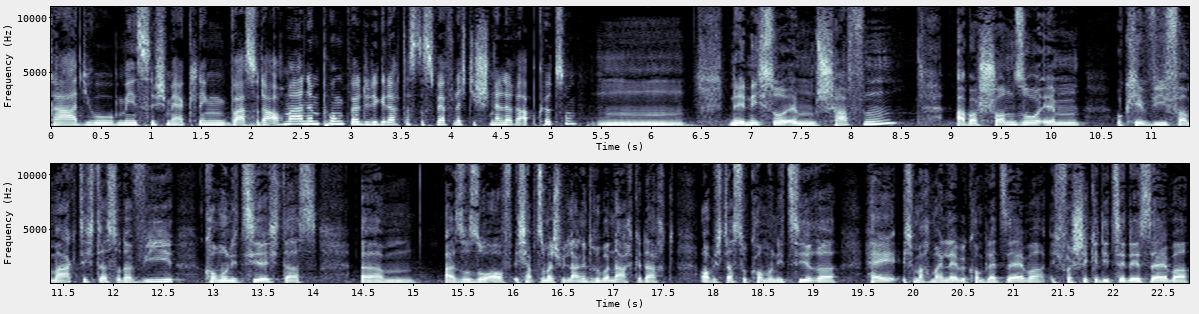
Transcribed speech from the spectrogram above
radiomäßig mehr klingen? Warst du da auch mal an dem Punkt, weil du dir gedacht hast, das wäre vielleicht die schnellere Abkürzung? Mm, nee, nicht so im Schaffen, aber schon so im, okay, wie vermarkte ich das oder wie kommuniziere ich das? Ähm, also so auf, ich habe zum Beispiel lange drüber nachgedacht, ob ich das so kommuniziere. Hey, ich mache mein Label komplett selber, ich verschicke die CDs selber,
